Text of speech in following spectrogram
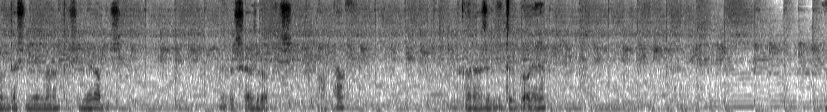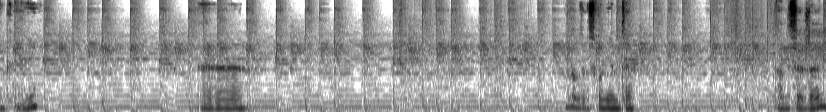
Grunda się nie ma, to się nie robi. Tego trzeba zrobić. Opa. Dwa razy Little Boye. Okej. Eee. No, zasłonięte pancerzem.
